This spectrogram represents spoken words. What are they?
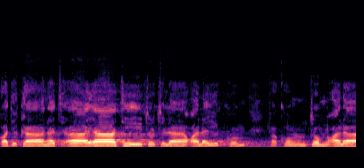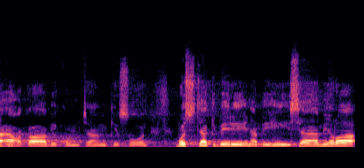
قد كانت آياتي تتلى عليكم. فكنتم على أعقابكم تنكصون مستكبرين به سامرا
